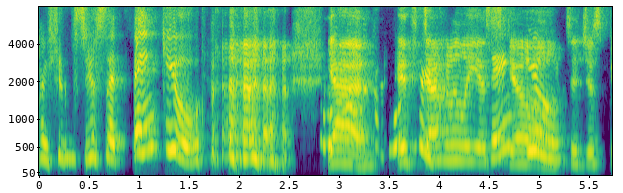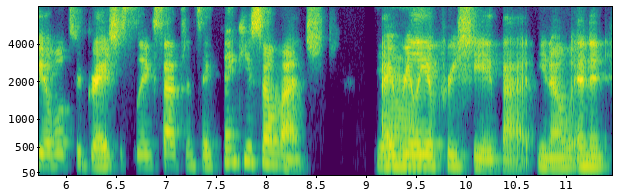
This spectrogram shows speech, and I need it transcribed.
I should have just said thank you. yeah, it's definitely a thank skill you. to just be able to graciously accept and say, thank you so much. Yeah. I really appreciate that, you know, and it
